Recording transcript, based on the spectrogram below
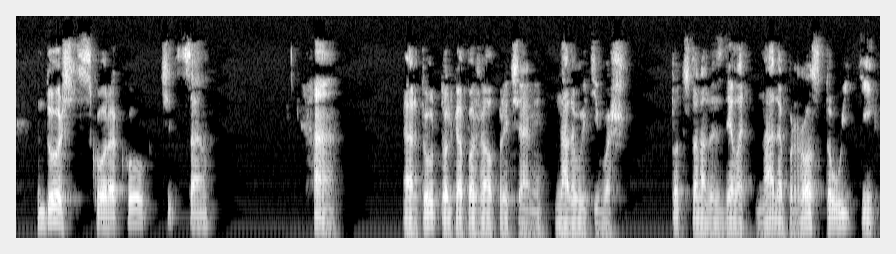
— дождь скоро копчится». «Ха!» Артур только пожал плечами. «Надо уйти во Тот, что надо сделать, надо просто уйти».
